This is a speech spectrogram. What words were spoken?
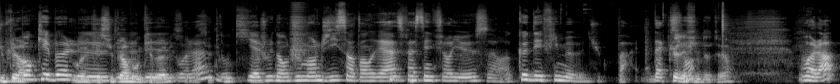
le plus bankable. ouais, qui est de- super de- bankable, de- voilà, c'est tout. donc qui a joué dans Jumanji, San Andreas, Fast and Furious, euh, que des films euh, du coup pareil, Que d'action. des films d'auteur. Voilà.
